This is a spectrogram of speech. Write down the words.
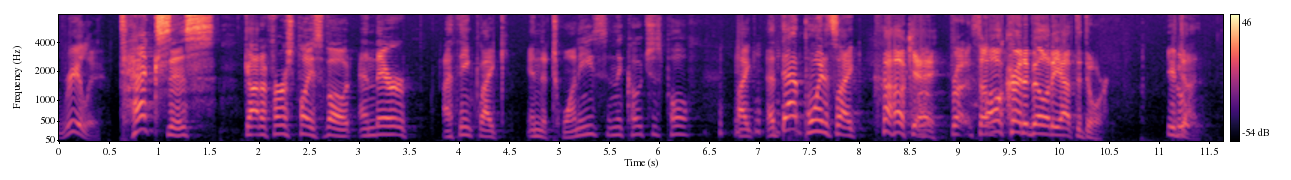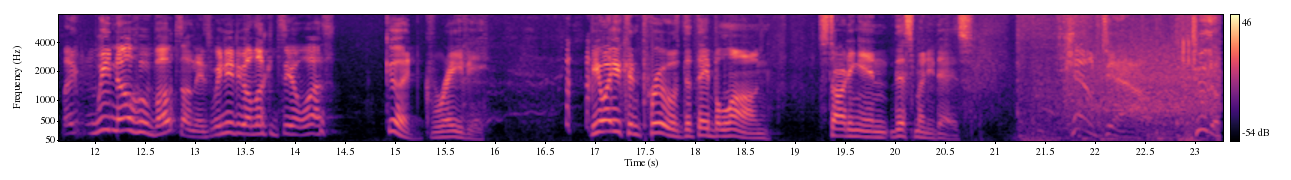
really? Texas got a first place vote, and they're, I think, like in the 20s in the coaches poll. Like at that point, it's like, okay, Well, bro, some- all credibility out the door. You're done. Like, we know who votes on these. We need to go look and see who it was. Good gravy. BYU can prove that they belong starting in this many days. Countdown to the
